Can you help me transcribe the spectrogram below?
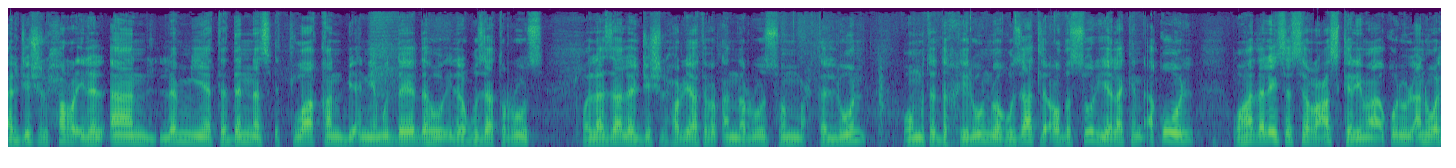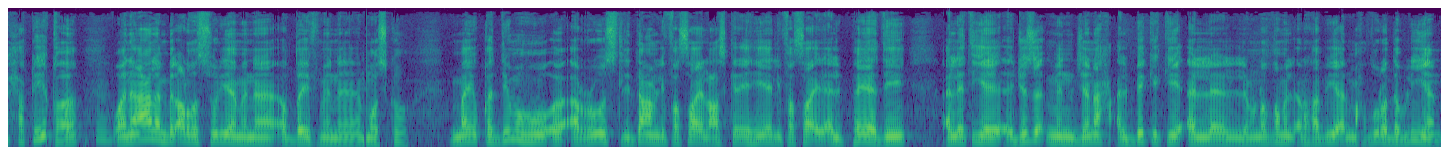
الجيش الحر إلى الآن لم يتدنس إطلاقا بأن يمد يده إلى الغزاة الروس ولا زال الجيش الحر يعتبر أن الروس هم محتلون ومتدخلون وغزاة للأرض السورية. لكن أقول وهذا ليس سر عسكري ما أقوله الآن هو الحقيقة وأنا أعلم بالأرض السورية من الضيف من موسكو. ما يقدمه الروس لدعم لفصائل عسكرية هي لفصائل البيدي التي هي جزء من جناح البيكيكي المنظمة الإرهابية المحظورة دوليا.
